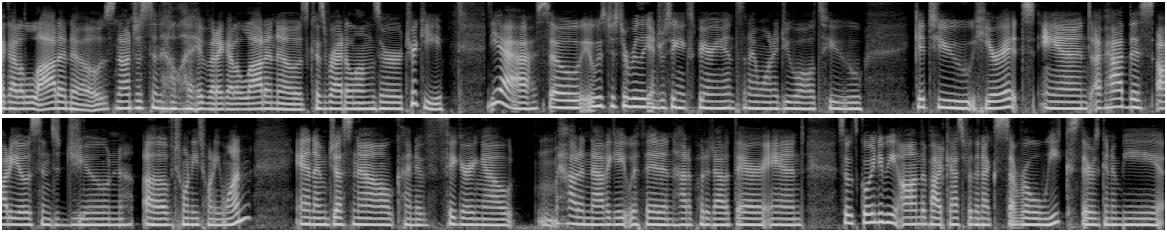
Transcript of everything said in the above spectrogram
I got a lot of no's, not just in LA, but I got a lot of no's because ride alongs are tricky. Yeah. So it was just a really interesting experience. And I wanted you all to get to hear it. And I've had this audio since June of 2021. And I'm just now kind of figuring out how to navigate with it and how to put it out there. And so it's going to be on the podcast for the next several weeks. There's going to be,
